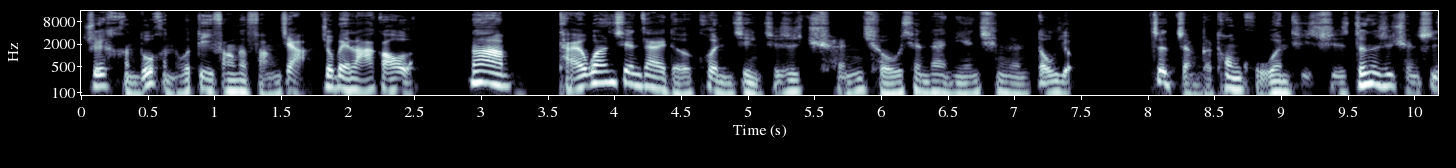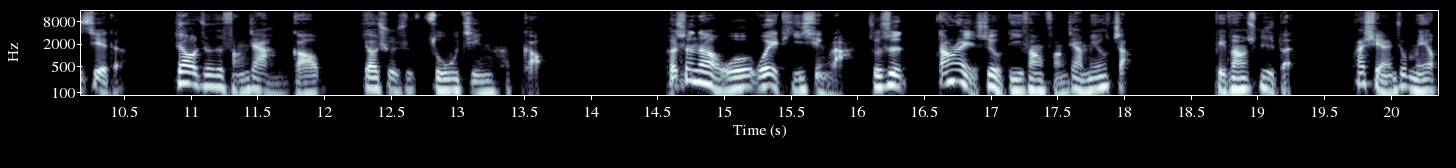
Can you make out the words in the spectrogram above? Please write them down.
所以很多很多地方的房价就被拉高了。那台湾现在的困境，其实全球现在年轻人都有，这整个痛苦问题，其实真的是全世界的，要就是房价很高，要求是租金很高。可是呢，我我也提醒啦，就是当然也是有地方房价没有涨，比方是日本，它显然就没有。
